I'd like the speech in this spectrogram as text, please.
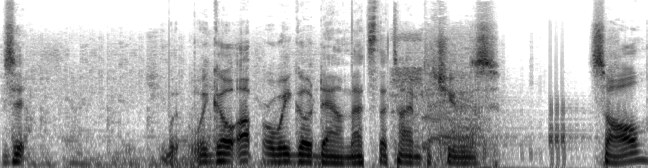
Is it? We go up or we go down. That's the time to choose. Saul?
